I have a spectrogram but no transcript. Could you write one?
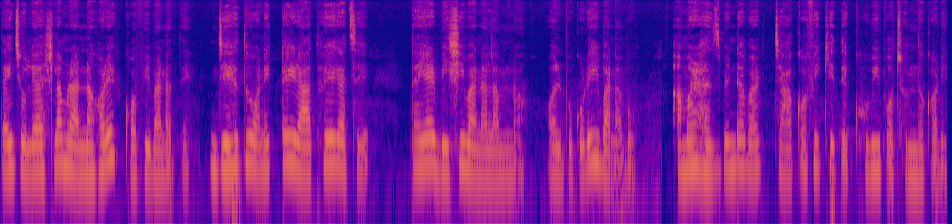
তাই চলে আসলাম রান্নাঘরে কফি বানাতে। যেহেতু অনেকটাই রাত হয়ে গেছে, তাই আর বেশি বানালাম না, অল্প করেই বানাবো। আমার হাজব্যান্ড আবার চা কফি খেতে খুবই পছন্দ করে।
